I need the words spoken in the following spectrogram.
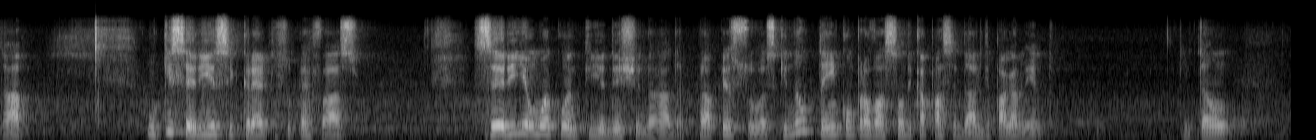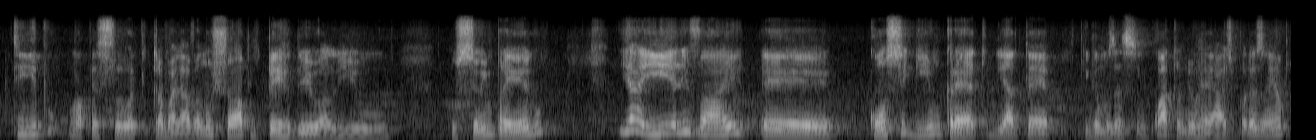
Tá? O que seria esse crédito super fácil? Seria uma quantia destinada para pessoas que não têm comprovação de capacidade de pagamento. Então, tipo, uma pessoa que trabalhava no shopping, perdeu ali o, o seu emprego, e aí ele vai é, conseguir um crédito de até, digamos assim, 4 mil reais, por exemplo,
